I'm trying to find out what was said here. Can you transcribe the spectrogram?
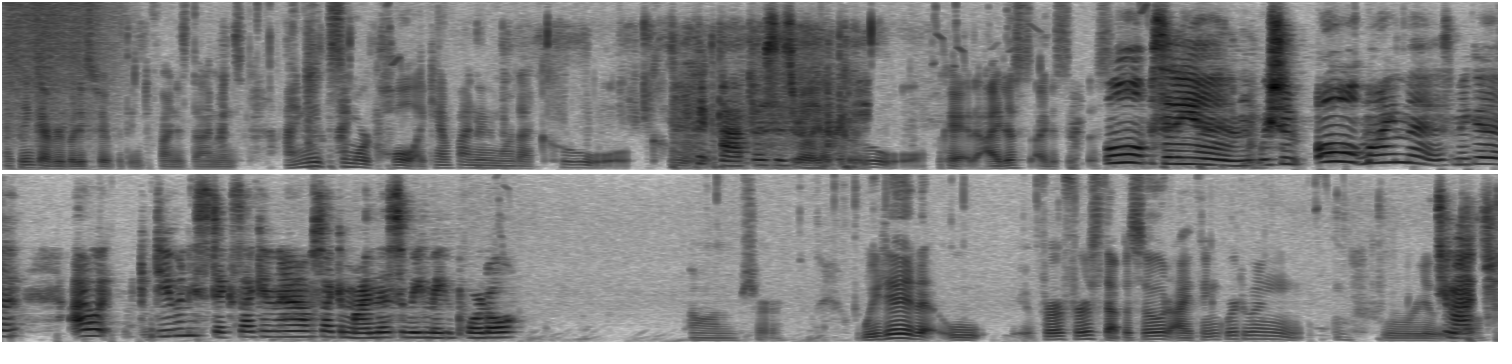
I think everybody's favorite thing to find is diamonds. I need some more coal. I can't find any more of that cool. Cool. I think lapis is really That pretty. cool. Okay, I just I just did this. Oh, obsidian. We should. Oh, mine this. Make a. I would. Do you have any sticks I can have so I can mine this so we can make a portal? Um, sure. We did for our first episode. I think we're doing really Too well. much.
